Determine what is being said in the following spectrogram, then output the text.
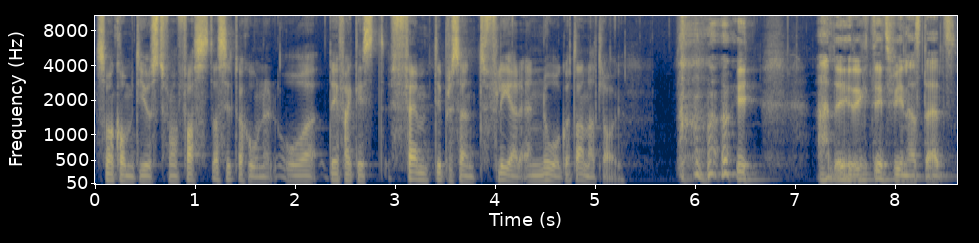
som har kommit just från fasta situationer och det är faktiskt 50% fler än något annat lag. ja, det är riktigt fina stats.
